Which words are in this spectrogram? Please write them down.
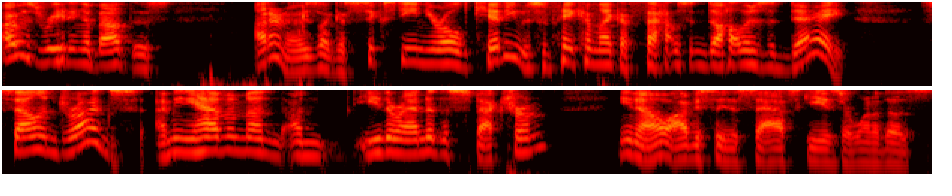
I was reading about this. I don't know. He's like a 16 year old kid. He was making like a thousand dollars a day selling drugs. I mean, you have him on, on either end of the spectrum. You know, obviously the Saskys are one of those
